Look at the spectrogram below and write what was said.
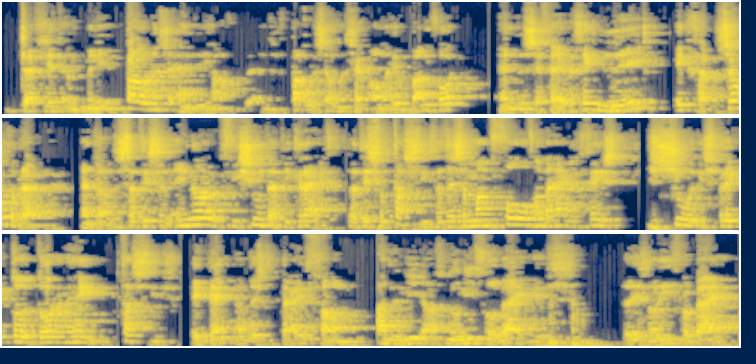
Daar zit een meneer Paulus. En die had, Paulus zelf, daar zijn allemaal heel bang voor. En dan zegt hij, nee, ik ga het zo gebruiken. En dan, dus dat is een enorm visioen dat hij krijgt. Dat is fantastisch. Dat is een man vol van de Heilige Geest. Yeshua die spreekt door, door hem heen. Fantastisch. Ik denk dat dus de tijd van Ananias nog niet voorbij is. Dat is nog niet voorbij.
